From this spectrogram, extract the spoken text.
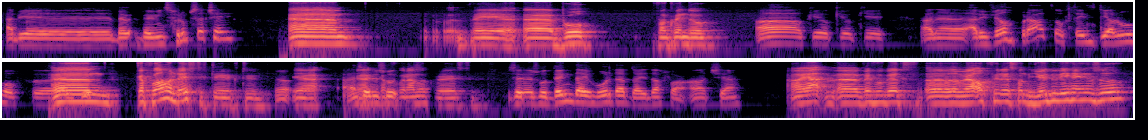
heb je bij, bij wiens groep zat jij? Ehm bij eh Bo van Quindo. Ah, oké, oké, oké. En eh, heb je veel gepraat of tijdens dialoog? Of, eh, Ehm, ik heb vooral geluisterd eigenlijk toen. Ja. Ja, en ja, ik er heb zo, voornamelijk geluisterd. zijn er zo dingen dat je gehoord hebt dat je dacht van, ah, tja. Ah ja, bijvoorbeeld wat mij opviel is van de jeugdbeweging en zo.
